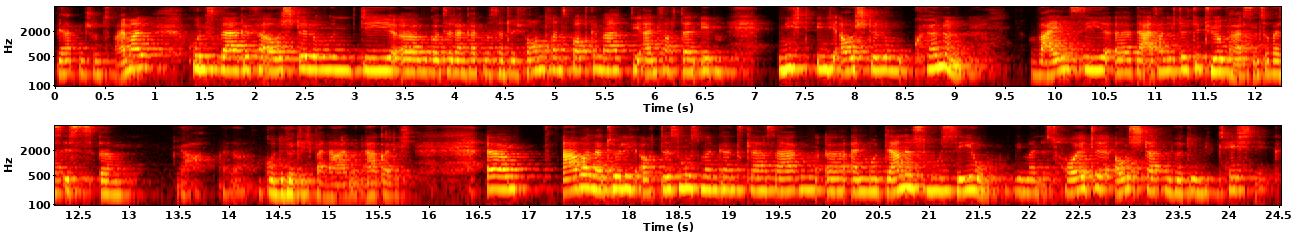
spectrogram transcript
wir hatten schon zweimal Kunstwerke für Ausstellungen, die, ähm, Gott sei Dank hat man es natürlich vor dem Transport gemacht, die einfach dann eben nicht in die Ausstellung können, weil sie äh, da einfach nicht durch die Tür passen. Sowas ist ähm, ja, also im Grunde wirklich banal und ärgerlich. Ähm, aber natürlich auch das muss man ganz klar sagen, äh, ein modernes Museum, wie man es heute ausstatten würde mit Technik,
